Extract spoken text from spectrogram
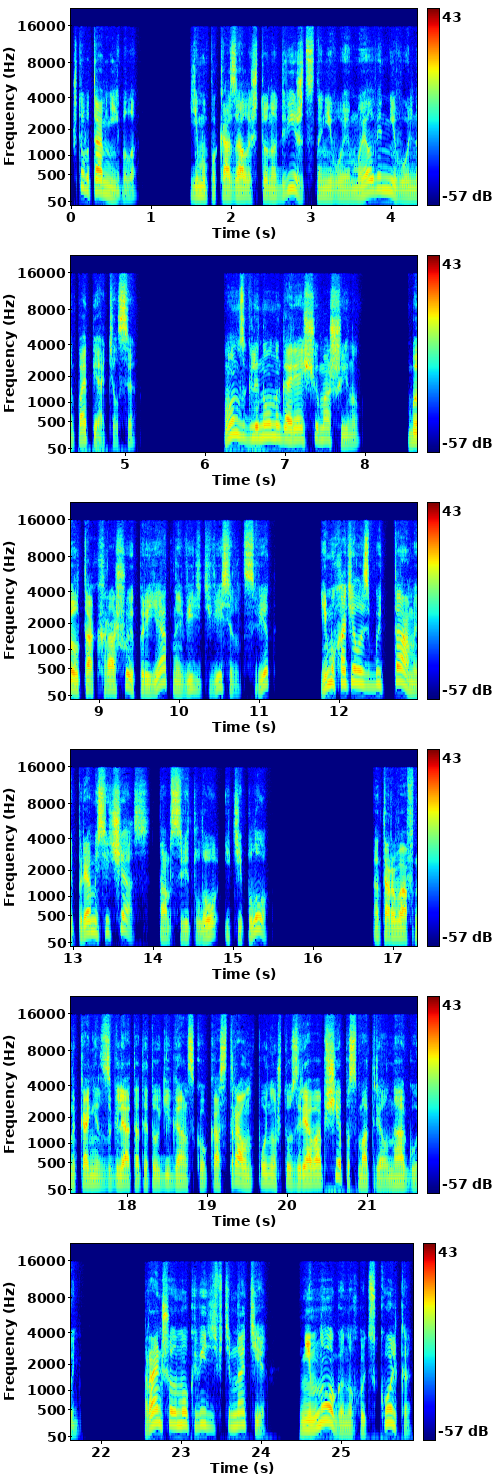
что бы там ни было. Ему показалось, что оно движется на него, и Мелвин невольно попятился. Он взглянул на горящую машину. Было так хорошо и приятно видеть весь этот свет. Ему хотелось быть там и прямо сейчас. Там светло и тепло. Оторвав, наконец, взгляд от этого гигантского костра, он понял, что зря вообще посмотрел на огонь. Раньше он мог видеть в темноте, Немного, но хоть сколько.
